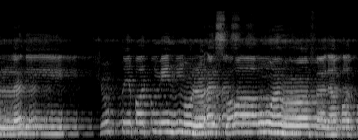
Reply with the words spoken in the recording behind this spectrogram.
الذي شققت منه الأسرار وانفلقت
